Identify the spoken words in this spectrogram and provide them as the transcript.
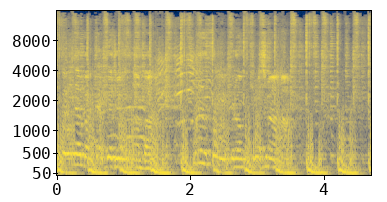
ントリーナンバー113番関西 from 広島。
